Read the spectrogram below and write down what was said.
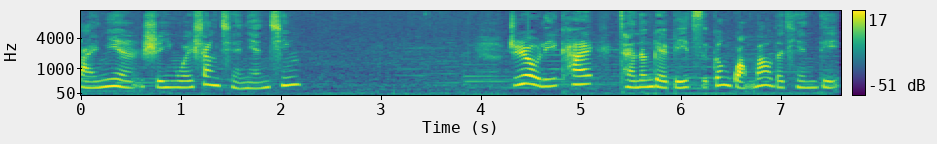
怀念是因为尚且年轻。只有离开，才能给彼此更广袤的天地。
